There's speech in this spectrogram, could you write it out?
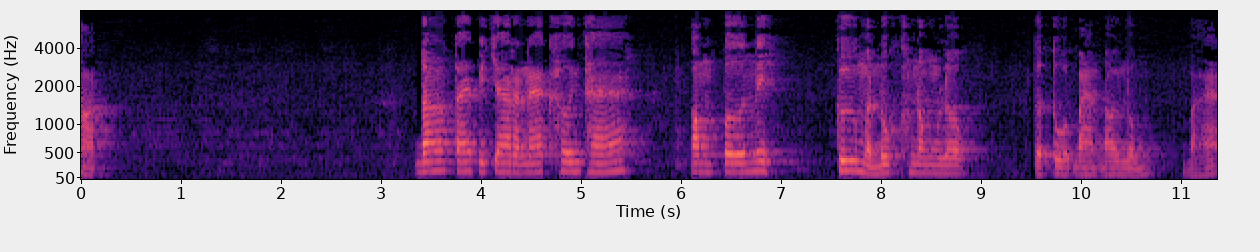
អត់ដល់តែពិចារណាឃើញថាអំពើនេះ គឺមនុស្សក្នុងលោកទទួលបានដោយលំបាក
